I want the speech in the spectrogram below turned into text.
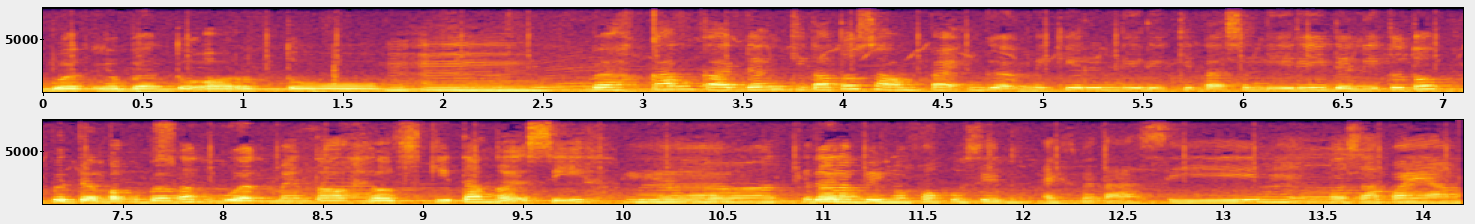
buat ngebantu ortu Mm-mm. bahkan kadang kita tuh sampai nggak mikirin diri kita sendiri dan itu tuh berdampak banget buat mental health kita nggak sih Iya, kita Dan- lebih ngefokusin ekspektasi, terus apa yang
